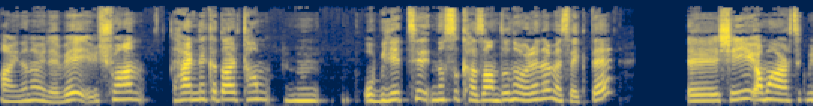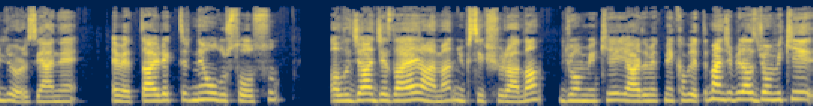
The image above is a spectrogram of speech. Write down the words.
Aynen öyle ve şu an her ne kadar tam o bileti nasıl kazandığını öğrenemesek de e, şeyi ama artık biliyoruz. Yani evet director ne olursa olsun alacağı cezaya rağmen Yüksek Şura'dan John Wick'e yardım etmeyi kabul etti. Bence biraz John Wick'i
